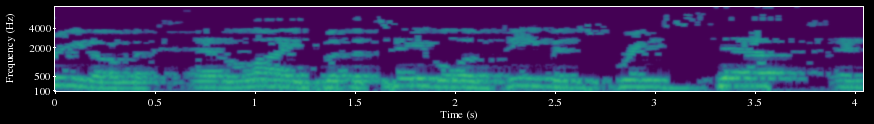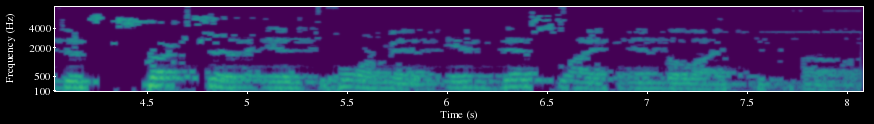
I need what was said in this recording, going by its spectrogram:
freedom and life, but the table of demons brings death and destruction and torment in this life and the life to come.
